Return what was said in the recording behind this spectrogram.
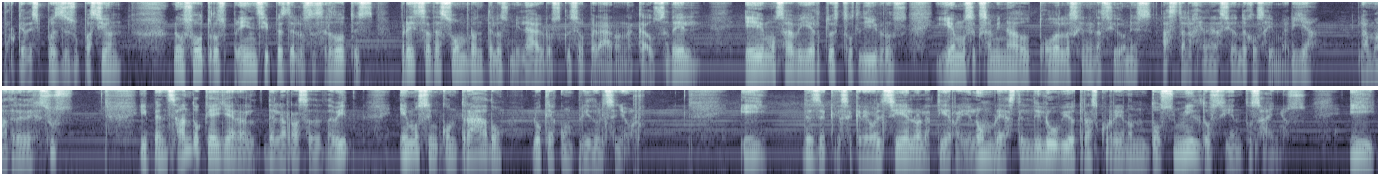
Porque después de su pasión, nosotros, príncipes de los sacerdotes, presa de asombro ante los milagros que se operaron a causa de él, hemos abierto estos libros y hemos examinado todas las generaciones hasta la generación de José y María, la madre de Jesús. Y pensando que ella era de la raza de David, hemos encontrado lo que ha cumplido el Señor. Y desde que se creó el cielo, la tierra y el hombre hasta el diluvio transcurrieron 2200 años, y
